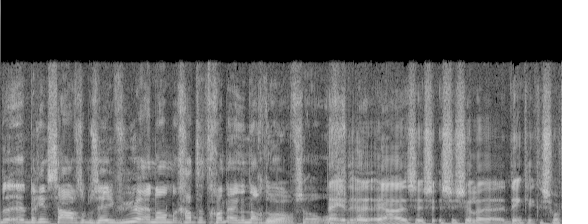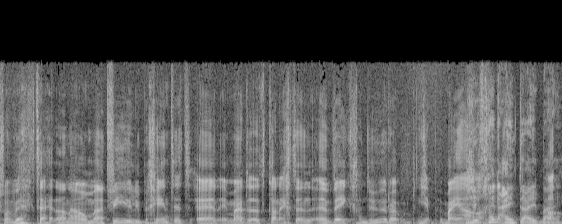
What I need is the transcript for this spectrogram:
Het begint s'avonds om 7 uur en dan gaat het gewoon de hele nacht door of zo? Of Nee, het, eh, ja, ze, ze, ze zullen denk ik een soort van werktijd aanhouden. Maar 4 juli begint het. En, maar het kan echt een, een week gaan duren. Maar ja, er zit geen eindtijd bij.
